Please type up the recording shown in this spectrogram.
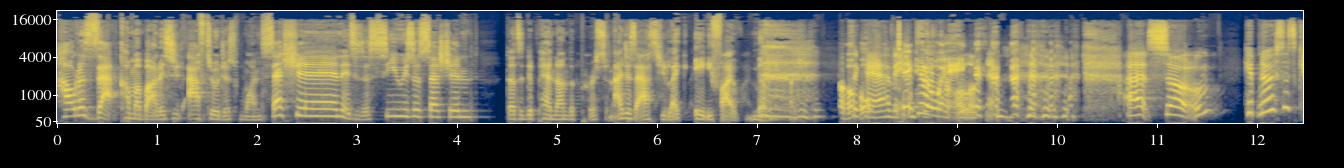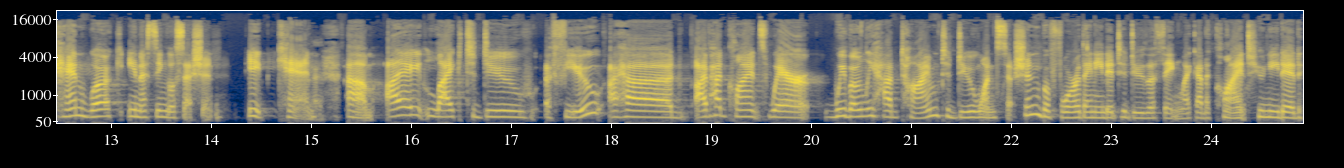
how does that come about? Is it after just one session? Is it a series of sessions? Does it depend on the person? I just asked you like 85 million. it's okay. I have take it away. all of them. uh, so, hypnosis can work in a single session. It can. Um, I like to do a few. I had I've had clients where we've only had time to do one session before they needed to do the thing. Like I had a client who needed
